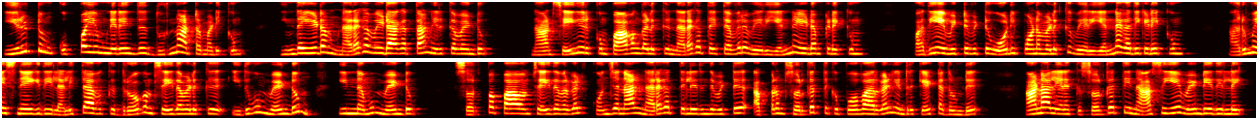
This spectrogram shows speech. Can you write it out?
இருட்டும் குப்பையும் நிறைந்து துர்நாற்றம் அடிக்கும். இந்த இடம் நரக வீடாகத்தான் இருக்க வேண்டும். நான் செய்திருக்கும் பாவங்களுக்கு நரகத்தை தவிர வேறு என்ன இடம் கிடைக்கும்? பதியை விட்டுவிட்டு ஓடிப்போனவளுக்கு வேறு என்ன கதி கிடைக்கும்? அருமை சிநேகிதி லலிதாவுக்கு துரோகம் செய்தவளுக்கு இதுவும் வேண்டும் இன்னமும் வேண்டும். சொற்ப பாவம் செய்தவர்கள் கொஞ்ச நாள் நரகத்திலிருந்து விட்டு அப்புறம் சொர்க்கத்துக்கு போவார்கள் என்று கேட்டதுண்டு. ஆனால் எனக்கு சொர்க்கத்தின் ஆசையே வேண்டியதில்லை.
